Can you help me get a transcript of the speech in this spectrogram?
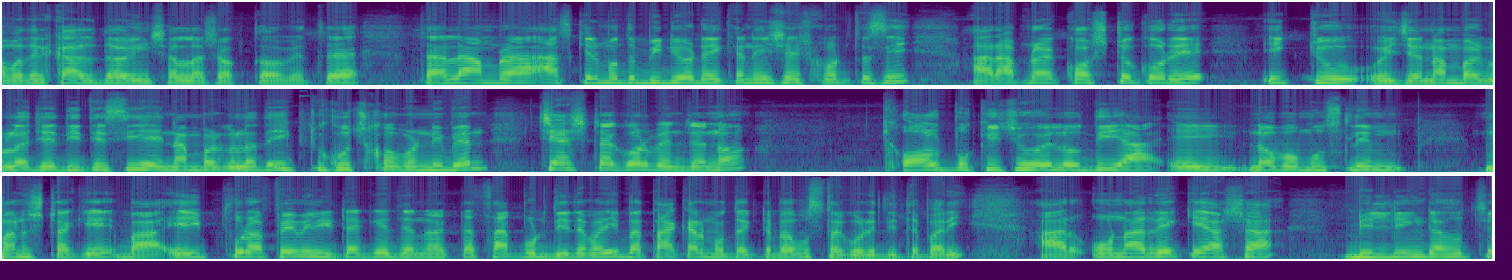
আমাদের কাজটাও ইনশাল্লাহ শক্ত হবে। তাহলে আমরা আজকের মতো ভিডিওটা এখানেই শেষ করতেছি। আর আপনারা কষ্ট করে একটু ওই যে নাম্বারগুলো যে দিতেছি এই নাম্বারগুলোতে একটু খোঁজ খবর নেবেন। চেষ্টা করবেন যেন অল্প কিছু হইলেও দিয়া এই নব মুসলিম মানুষটাকে বা এই পুরো ফ্যামিলিটাকে যেন একটা সাপোর্ট দিতে পারি বা থাকার মতো একটা ব্যবস্থা করে দিতে পারি। আর ওনার রেখে আসা বিল্ডিংটা হচ্ছে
